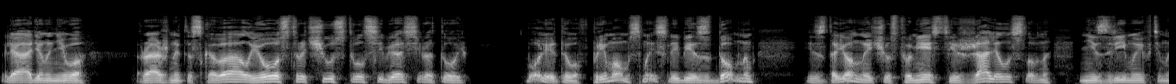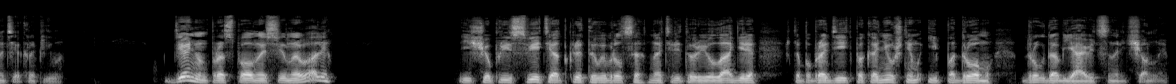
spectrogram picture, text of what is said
Глядя на него, ражный тосковал и остро чувствовал себя сиротой. Более того, в прямом смысле бездомным, и сдаенное чувство мести жалило, словно незримое в темноте крапива. День он проспал на сеновале, еще при свете открыто выбрался на территорию лагеря, чтобы побродить по конюшням и по дрому, вдруг да объявится нареченные.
